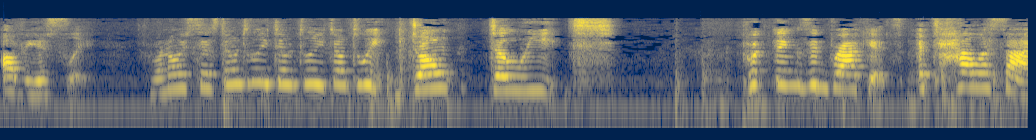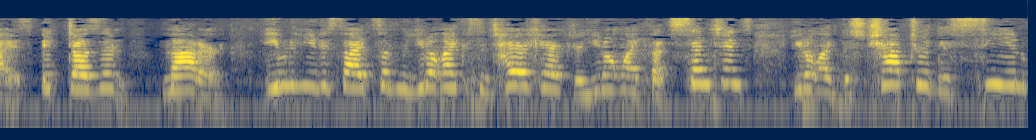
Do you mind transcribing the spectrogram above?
obviously everyone always says don't delete don't delete don't delete don't delete Put things in brackets, italicize. It doesn't matter. Even if you decide something you don't like this entire character, you don't like that sentence, you don't like this chapter, this scene,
